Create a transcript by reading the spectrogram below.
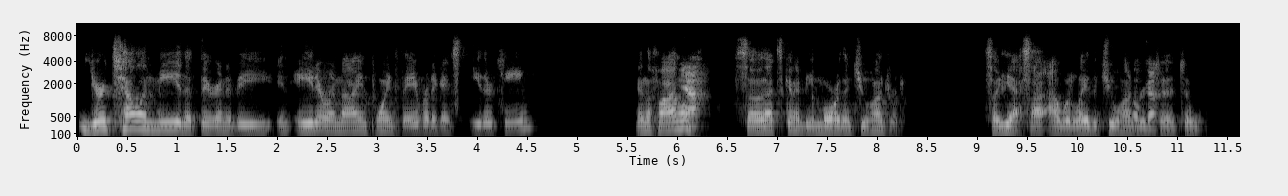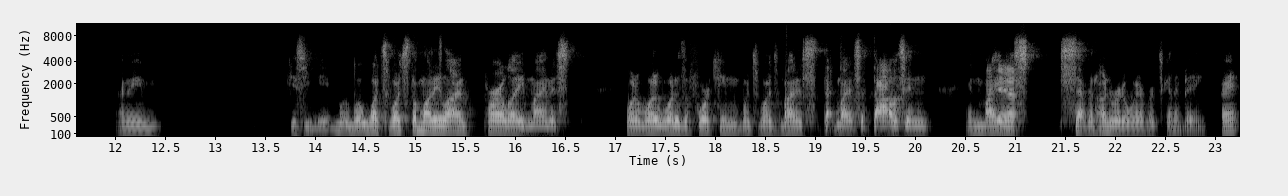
you're telling me that they're going to be an eight or a nine point favorite against either team in the final. Yeah. So that's going to be more than 200. So yes, I, I would lay the 200 Okay. to, to, I mean, is he, wh- wh- what's, what's the money line parlay minus, what, what, what is a 14, what's, what's minus, that minus a thousand and minus 700 or whatever it's going to be. Right.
